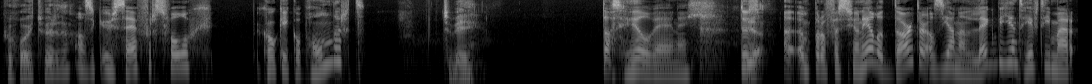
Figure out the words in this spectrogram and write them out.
gegooid werden. Als ik uw cijfers volg, gok ik op 100? Twee. Dat is heel weinig. Dus ja. een professionele darter, als die aan een leg begint, heeft hij maar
